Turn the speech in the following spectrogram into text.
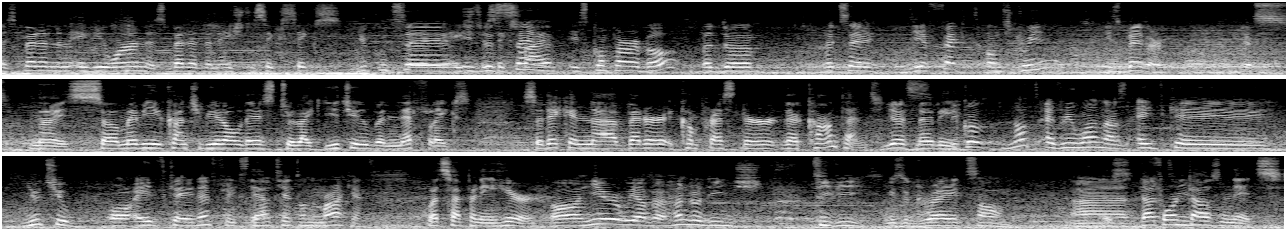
It's better than AV1. It's better than H266. You could say Better it's the same, it's comparable, but the let's say the effect on screen is better. Yes. Nice. So maybe you contribute all this to like YouTube and Netflix, so they can uh, better compress their, their content. Yes. Maybe. Because not everyone has 8K YouTube or 8K Netflix, Yeah. not yet on the market. What's happening here? Uh, here we have a 100-inch TV with a great sound. Uh, that 4,000 nits.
